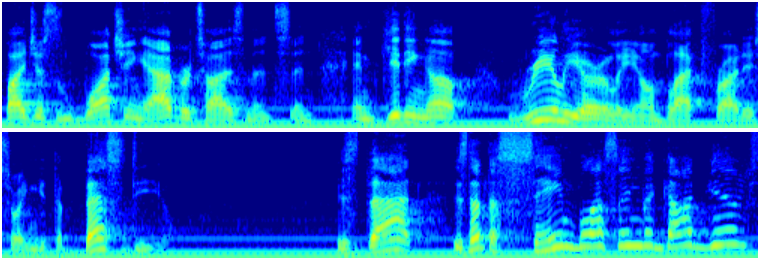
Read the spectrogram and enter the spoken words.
by just watching advertisements and, and getting up really early on Black Friday so I can get the best deal, is that, is that the same blessing that God gives?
